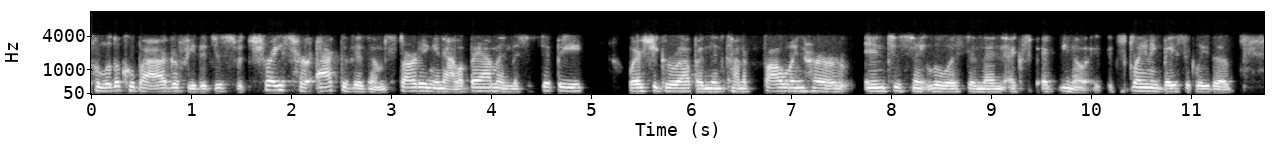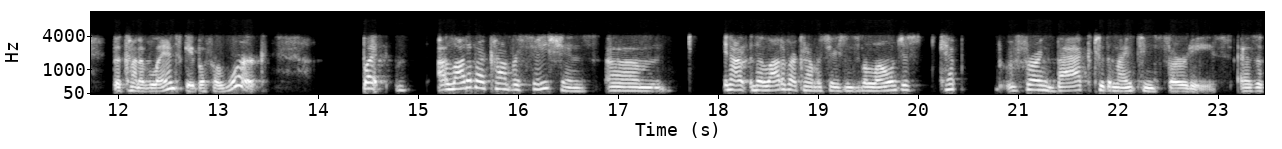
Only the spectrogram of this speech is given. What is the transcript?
political biography that just would trace her activism, starting in Alabama and Mississippi, where she grew up, and then kind of following her into St. Louis, and then you know explaining basically the the kind of landscape of her work. But a lot of our conversations, um, in, our, in a lot of our conversations, Malone just kept referring back to the 1930s as a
